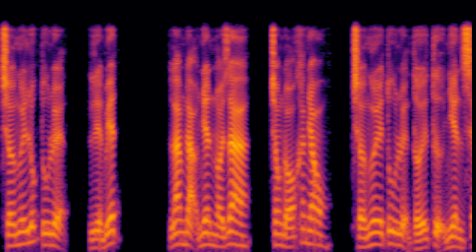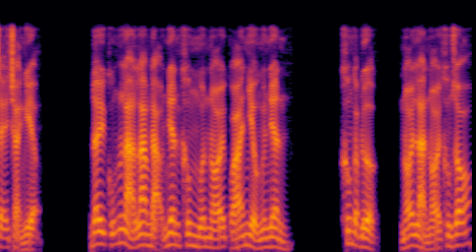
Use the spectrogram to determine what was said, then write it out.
chờ ngươi lúc tu luyện, liền biết. Lam đạo nhân nói ra, trong đó khác nhau, chờ ngươi tu luyện tới tự nhiên sẽ trải nghiệm. Đây cũng là lam đạo nhân không muốn nói quá nhiều nguyên nhân. Không gặp được, nói là nói không rõ.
